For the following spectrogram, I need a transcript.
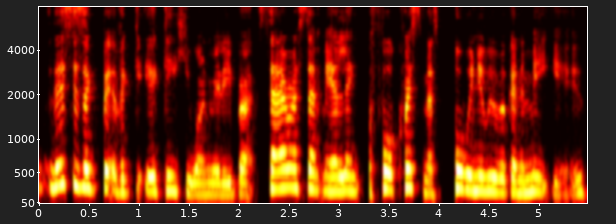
this is a bit of a, a geeky one, really. But Sarah sent me a link before Christmas, before we knew we were going to meet you,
